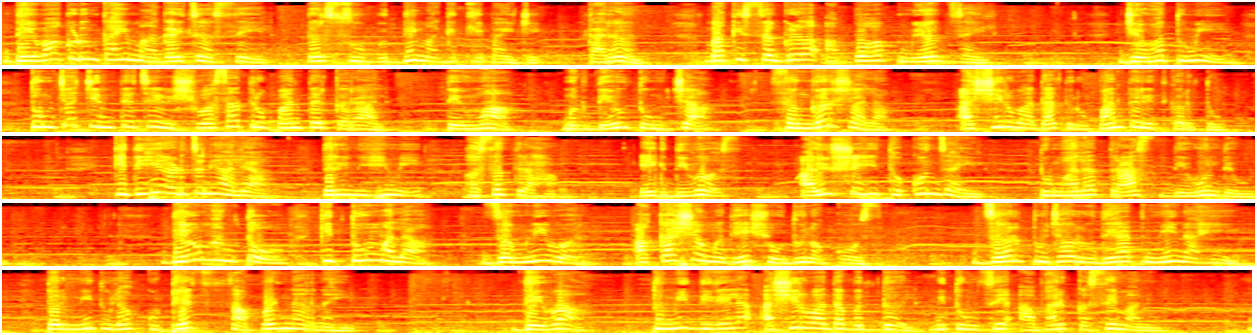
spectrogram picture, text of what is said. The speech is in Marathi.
देवाकडून काही मागायचं असेल तर सुबुद्धी मागितली पाहिजे. कारण बाकी सगळं आपोआप मिळत जाईल. जेव्हा तुम्ही तुमच्या चिंतेचे विश्वासात रूपांतर कराल तेव्हा मग देव तुमच्या संघर्षाला आशीर्वादात रूपांतरित करतो. कितीही अडचणी आल्या तरी नेहमी हसत राहा. एक दिवस आयुष्यही थकून जाईल तुम्हाला त्रास देऊन देऊन. देव म्हणतो की तू मला जमिनीवर आकाशामध्ये शोधू नकोस. जर तुझ्या हृदयात मी नाही तर मी तुला कुठेच सापडणार नाही. देवा तुम्ही दिलेल्या आशीर्वादाबद्दल मी तुमचे आभार कसे मानू?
